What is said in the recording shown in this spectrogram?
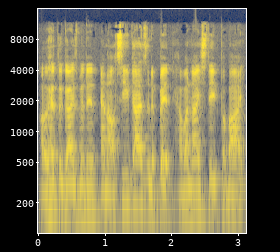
I'll help you guys with it and i'll see you guys in a bit. Have a nice day. Bye bye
